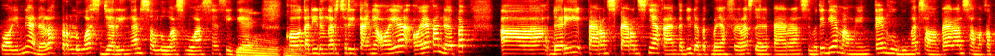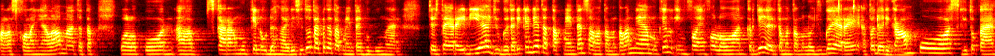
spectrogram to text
Poinnya adalah perluas jaringan seluas-luasnya sih, geng. Hmm, Kalau hmm. tadi dengar ceritanya Oya, Oya kan dapat uh, dari parents-parentsnya kan. Tadi dapat banyak freelance dari parents. Berarti dia emang maintain hubungan sama parents, sama kepala sekolahnya lama. Tetap walaupun uh, sekarang mungkin udah nggak di situ, tapi tetap maintain hubungan. Ceritanya Ray dia juga tadi kan dia tetap maintain sama teman-temannya. Mungkin info-info lowongan kerja dari teman-teman lo juga ya Ray, atau dari kampus gitu kan.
